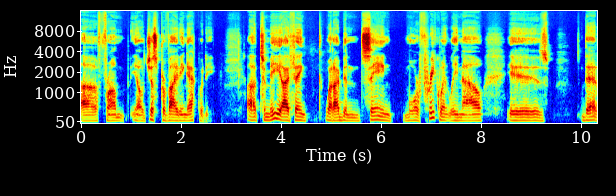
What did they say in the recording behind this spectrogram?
uh, from, you know, just providing equity." Uh, to me, I think what I've been seeing more frequently now is that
